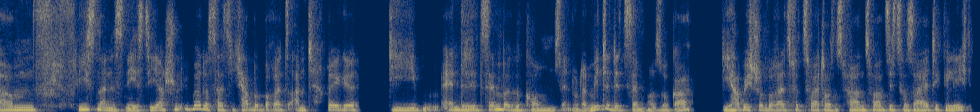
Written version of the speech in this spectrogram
ähm, fließen dann ins nächste Jahr schon über. Das heißt, ich habe bereits Anträge, die Ende Dezember gekommen sind oder Mitte Dezember sogar. Die habe ich schon bereits für 2022 zur Seite gelegt.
